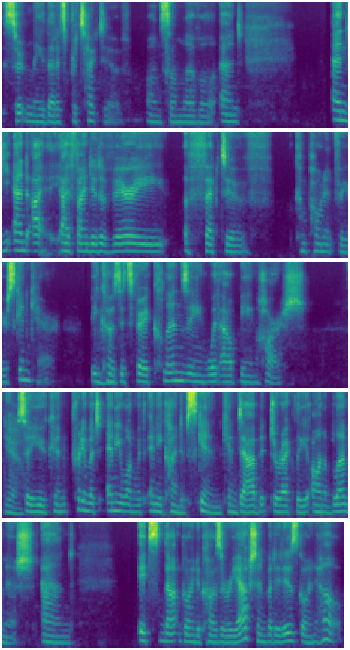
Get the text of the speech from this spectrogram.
certainly that it's protective on some level and and and i i find it a very effective component for your skincare because mm-hmm. it's very cleansing without being harsh yeah so you can pretty much anyone with any kind of skin can dab it directly on a blemish and it's not going to cause a reaction but it is going to help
